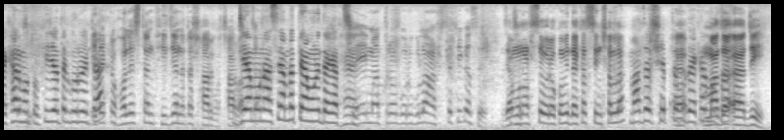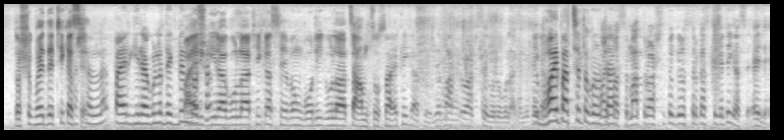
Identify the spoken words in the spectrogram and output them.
দেখার মতো। কি জাতের গরু এটা? এটা একটা হলস্টাইন ফিজিয়ান একটা সার সার যেমন আছে আমরা তেমনই দেখাচ্ছি। হ্যাঁ এই মাত্র গরুগুলো আসছে ঠিক আছে? যেমন আসছে ওরকমই দেখাচ্ছে ইনশাল্লাহ মাজার শেপটা তো দেখার মতো। মাজা জি দর্শক ভাইদের ঠিক আছে। মাশাল্লাহ পায়ের গিরাগুলো দেখবেন পায়ের দর্শক। গিরাগুলা ঠিক আছে এবং বডিগুলা চামচোসায় ঠিক আছে যে মাত্র আসছে গরুগুলা কিন্তু ভয় পাচ্ছে তো ভয় গরুটা পাচ্ছে, মাত্র আসছে তো গৃহস্থের কাছ থেকে ঠিক আছে এই যে।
